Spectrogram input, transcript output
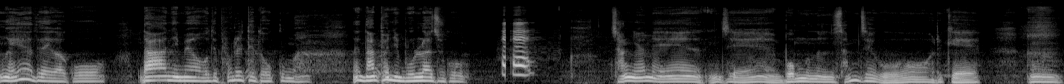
해야 돼가고 나 아니면 어디 보낼 데도 없구만. 남편이 몰라주고 작년에 이제 머무는 삼재고 이렇게 응.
